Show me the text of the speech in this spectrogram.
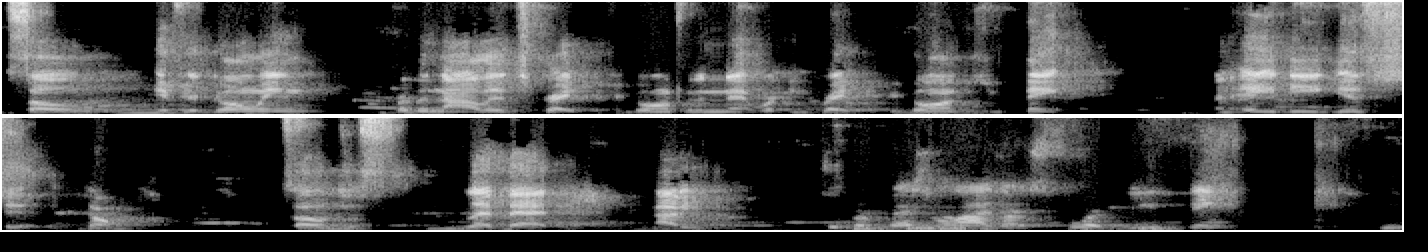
So if you're going for the knowledge, great. If you're going for the networking, great. If you're going because you think an AD gives shit, don't. So just let that out of you. To professionalize our sport, do you think we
